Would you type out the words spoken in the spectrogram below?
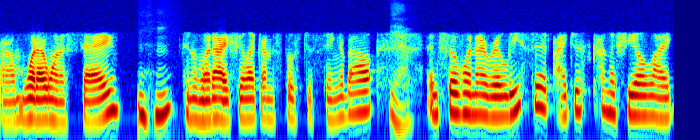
um, what I want to say Mm-hmm. and what I feel like I'm supposed to sing about. Yeah. And so when I release it, I just kind of feel like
